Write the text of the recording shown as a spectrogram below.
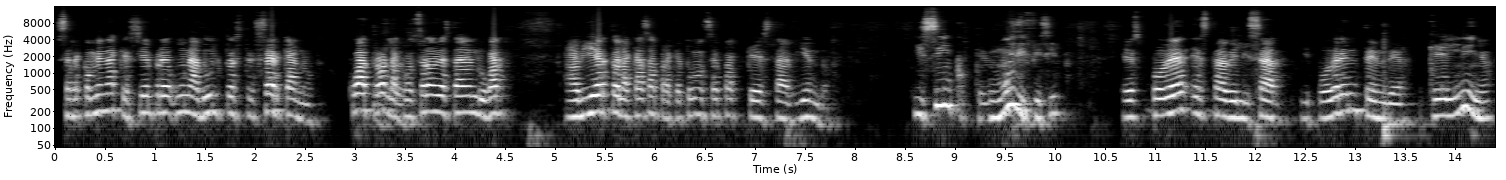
se recomienda que siempre un adulto esté cercano. Cuatro, la consola debe estar en lugar abierto de la casa para que todo el mundo sepa qué está viendo. Y cinco, que es muy difícil, es poder estabilizar y poder entender que el niño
